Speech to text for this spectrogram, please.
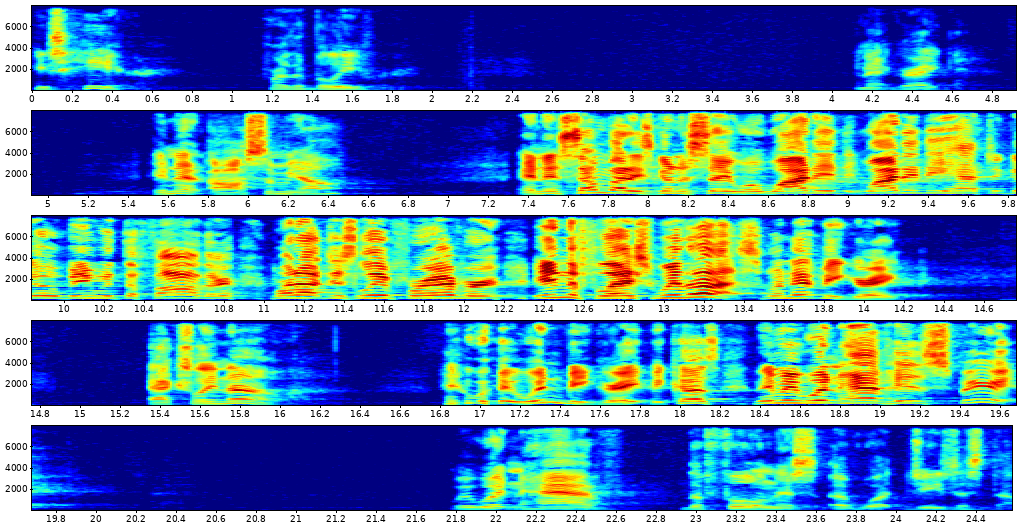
He's here for the believer. Isn't that great? Isn't that awesome, y'all? And then somebody's going to say, well, why did, why did he have to go be with the Father? Why not just live forever in the flesh with us? Wouldn't that be great? Actually, no. It wouldn't be great because then we wouldn't have his spirit. We wouldn't have the fullness of what Jesus died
